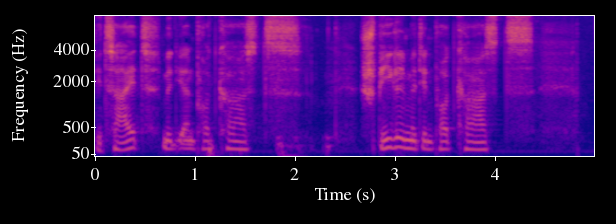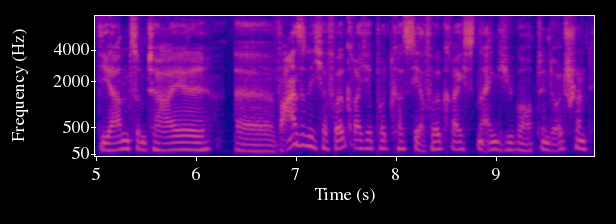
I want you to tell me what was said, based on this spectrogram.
Die Zeit mit ihren Podcasts, Spiegel mit den Podcasts, die haben zum Teil äh, wahnsinnig erfolgreiche Podcasts, die erfolgreichsten eigentlich überhaupt in Deutschland.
